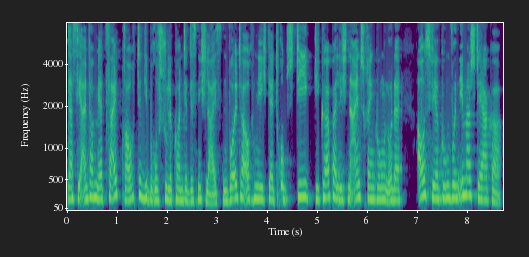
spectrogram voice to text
dass sie einfach mehr Zeit brauchte. Die Berufsschule konnte das nicht leisten, wollte auch nicht. Der Druck stieg, die körperlichen Einschränkungen oder Auswirkungen wurden immer stärker.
